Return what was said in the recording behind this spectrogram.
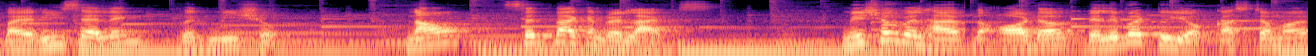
by reselling with Meesho. Now sit back and relax. Meesho will have the order delivered to your customer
